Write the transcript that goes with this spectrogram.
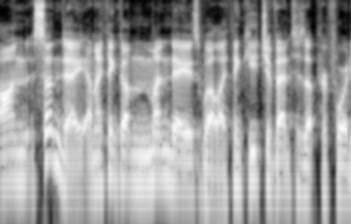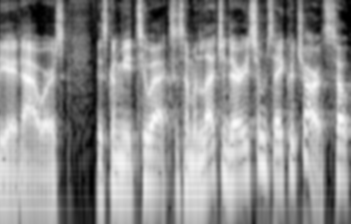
on Sunday, and I think on Monday as well. I think each event is up for 48 hours. There's going to be a 2x to summon legendaries from Sacred Shards. So,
